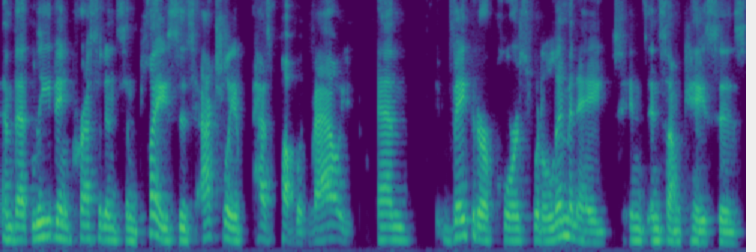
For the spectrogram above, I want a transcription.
and that leaving precedents in place is actually has public value. And vacatur, of course, would eliminate, in, in some cases,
